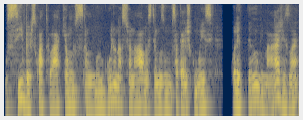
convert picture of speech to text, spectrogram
o Cibers 4A, que é um, é um orgulho nacional, nós temos um satélite como esse coletando imagens, não é?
